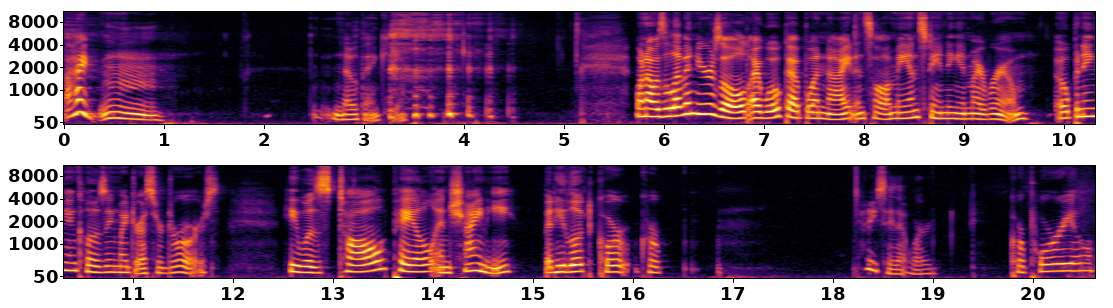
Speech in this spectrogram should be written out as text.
I mm. No, thank you. when I was 11 years old, I woke up one night and saw a man standing in my room, opening and closing my dresser drawers. He was tall, pale, and shiny, but he looked cor cor. How do you say that word? Corporeal.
